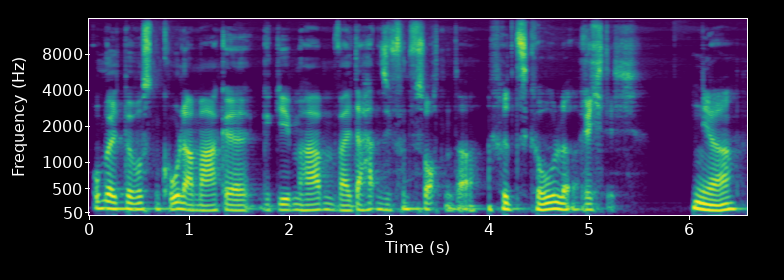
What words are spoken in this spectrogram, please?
umweltbewussten Cola-Marke gegeben haben, weil da hatten sie fünf Sorten da. Fritz Cola. Richtig. Ja,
